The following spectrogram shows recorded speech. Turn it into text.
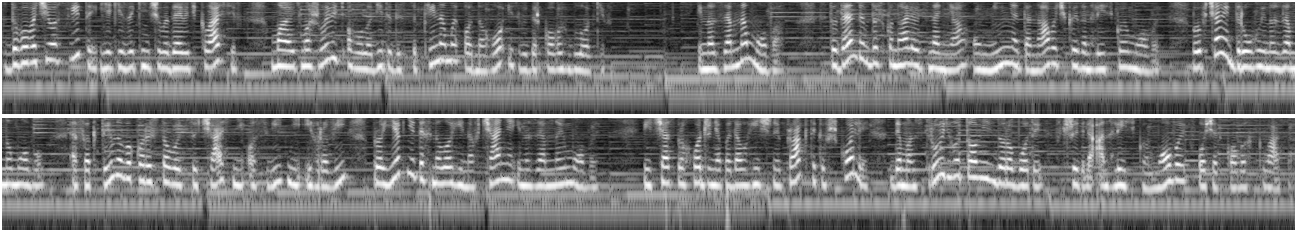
Здобувачі освіти, які закінчили 9 класів, мають можливість оволодіти дисциплінами одного із вибіркових блоків. Іноземна мова. Студенти вдосконалюють знання, уміння та навички з англійської мови, вивчають другу іноземну мову, ефективно використовують сучасні освітні ігрові проєктні технології навчання іноземної мови. Під час проходження педагогічної практики в школі демонструють готовність до роботи вчителя англійської мови в початкових класах.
